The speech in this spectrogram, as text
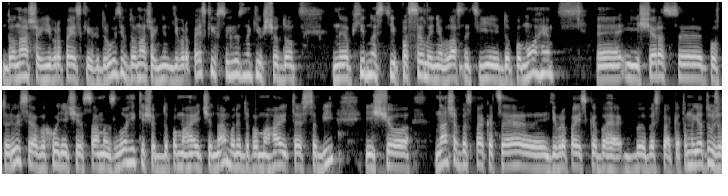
до наших європейських друзів, до наших європейських союзників щодо необхідності посилення власне цієї допомоги. Е, І ще раз е, повторюся, виходячи саме з логіки, що допомагаючи нам, вони допомагають теж собі, і що наша безпека це європейська безпека. Тому я дуже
